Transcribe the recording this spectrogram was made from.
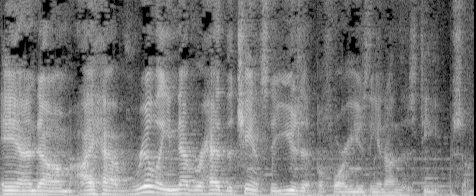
and um, I have really never had the chance to use it before using it on this team. So,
